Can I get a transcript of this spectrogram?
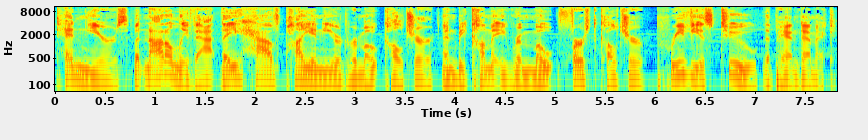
10 years. But not only that, they have pioneered remote culture and become a remote first culture previous to the pandemic.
